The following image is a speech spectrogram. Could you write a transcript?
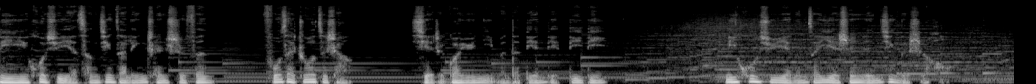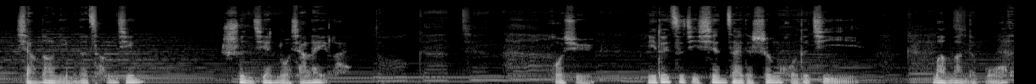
你或许也曾经在凌晨时分，伏在桌子上，写着关于你们的点点滴滴。你或许也能在夜深人静的时候，想到你们的曾经，瞬间落下泪来。或许，你对自己现在的生活的记忆，慢慢的模糊，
